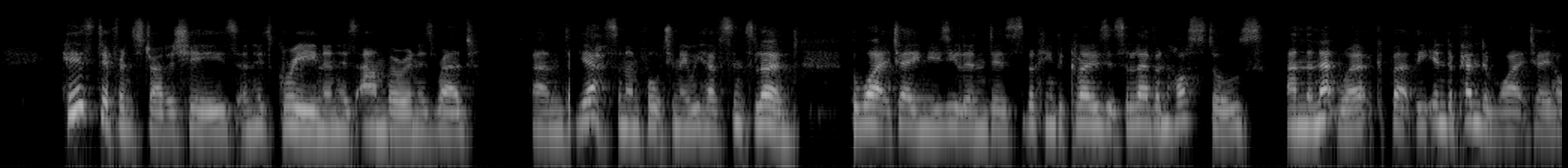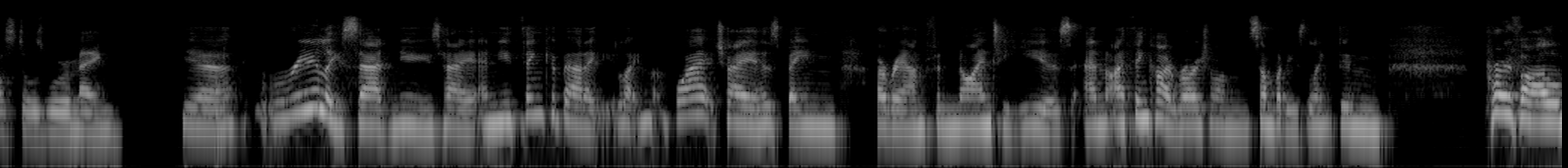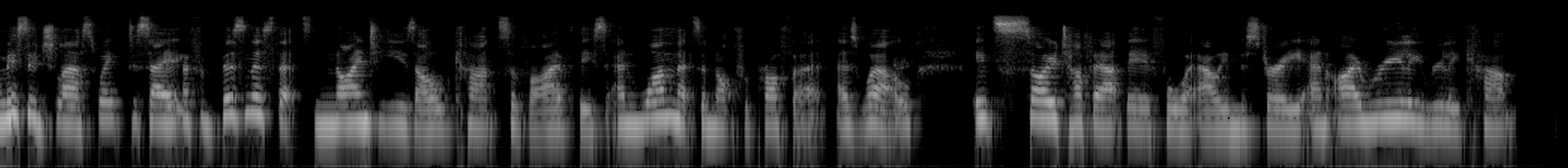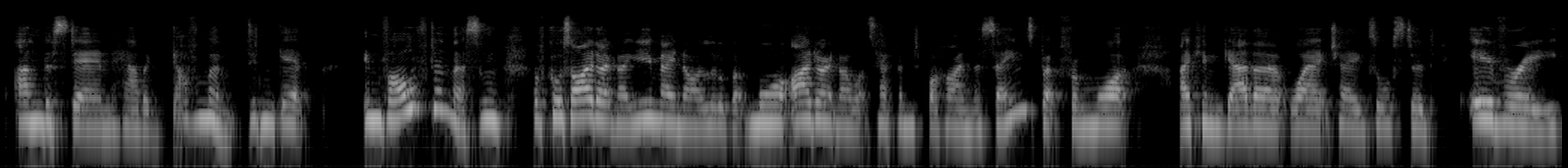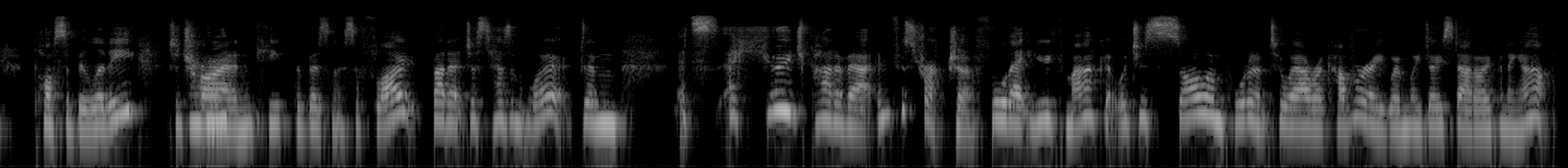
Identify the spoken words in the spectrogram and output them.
his different strategies and his green and his amber and his red. And yes, and unfortunately, we have since learned the YHA New Zealand is looking to close its 11 hostels and the network, but the independent YHA hostels will remain. Yeah, really sad news. Hey, and you think about it, like YHA has been around for 90 years. And I think I wrote on somebody's LinkedIn profile message last week to say if a business that's 90 years old can't survive this, and one that's a not for profit as well, it's so tough out there for our industry. And I really, really can't understand how the government didn't get involved in this. And of course, I don't know, you may know a little bit more. I don't know what's happened behind the scenes, but from what I can gather, YHA exhausted every possibility to try mm-hmm. and keep the business afloat, but it just hasn't worked. And it's a huge part of our infrastructure for that youth market, which is so important to our recovery when we do start opening up.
